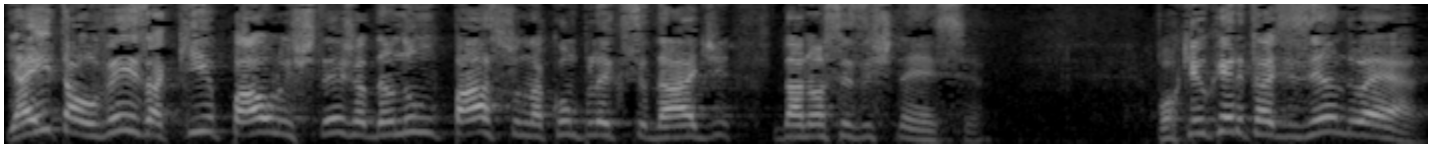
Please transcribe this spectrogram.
E aí, talvez aqui Paulo esteja dando um passo na complexidade da nossa existência. Porque o que ele está dizendo é:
